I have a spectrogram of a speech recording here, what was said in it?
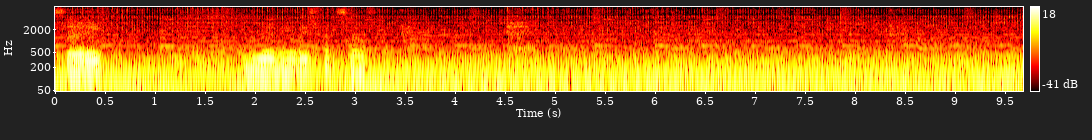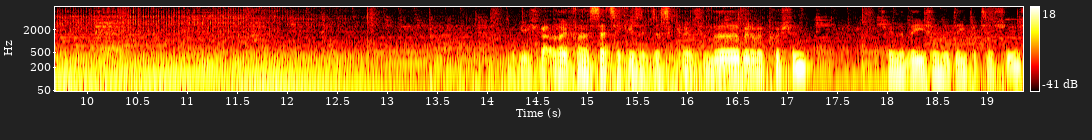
slowly removing all these fat cells. The beauty about the local anaesthetic is it just creates a little bit of a cushion between the lesion and the deeper tissues.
